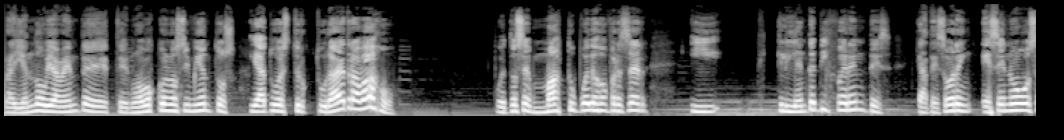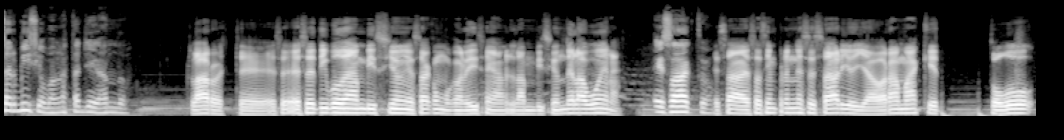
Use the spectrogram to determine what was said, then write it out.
trayendo obviamente este, nuevos conocimientos y a tu estructura de trabajo, pues entonces más tú puedes ofrecer y clientes diferentes que atesoren ese nuevo servicio van a estar llegando. Claro, este, ese, ese tipo de ambición, esa como que le dicen, la ambición de la buena, Exacto. esa, esa siempre es necesario y ahora más que todo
